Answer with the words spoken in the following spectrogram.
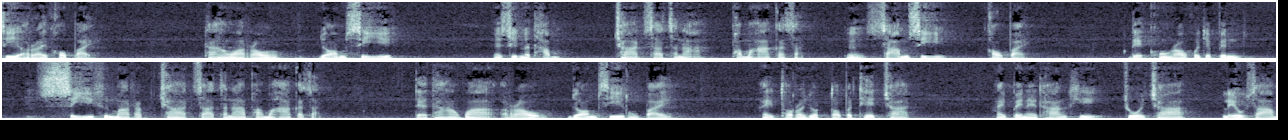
สีอะไรเข้าไป ถ้าว่าเราย้อมสีในศีลธรรม ชาติศาสนา พระมหากษัตริย์สามสีเข้าไป เด็กของเราก็จะเป็นสีขึ้นมารักชาติ ศาสนาพระมหากษัตริย์ แต่ถ้าว่าเราย้อมสีลงไป ให้ทรยศต่อประเทศชาติ ให้ไปในทางที่ชั่วช้าเลวทราม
